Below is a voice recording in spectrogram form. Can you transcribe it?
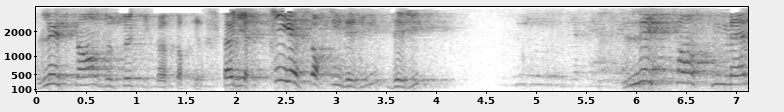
l'essence de ceux qui peuvent sortir. C'est-à-dire, qui est sorti d'Égypte? L'essence même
